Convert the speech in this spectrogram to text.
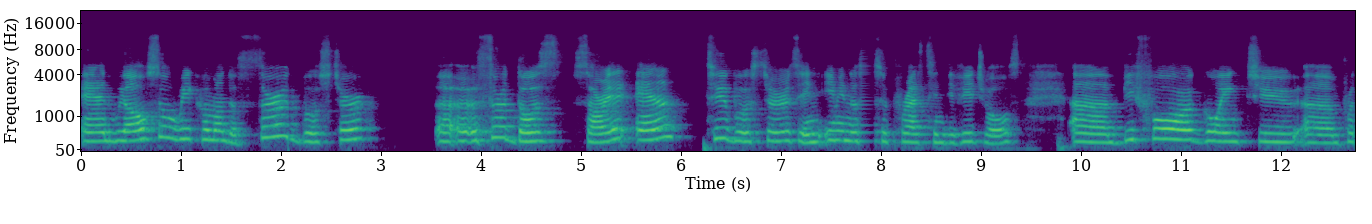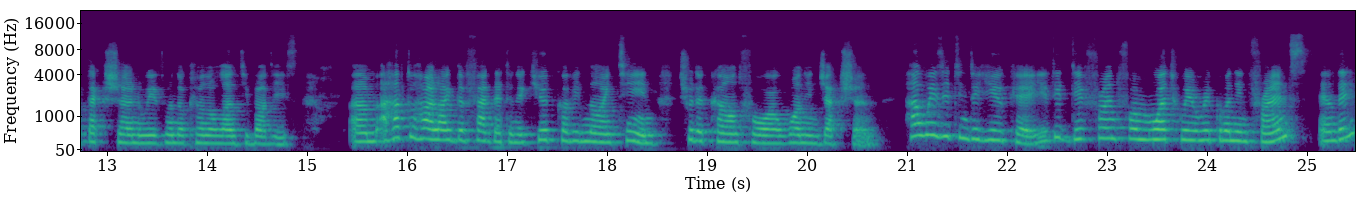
And we also recommend a third booster, uh, a third dose, sorry, and two boosters in immunosuppressed individuals um, before going to um, protection with monoclonal antibodies. Um, I have to highlight the fact that an acute COVID-19 should account for one injection. How is it in the UK? Is it different from what we recommend in France, Andy?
